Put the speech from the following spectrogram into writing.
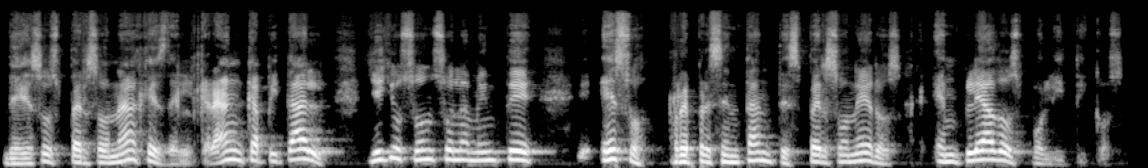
de esos personajes, del gran capital. Y ellos son solamente eso, representantes, personeros, empleados políticos.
